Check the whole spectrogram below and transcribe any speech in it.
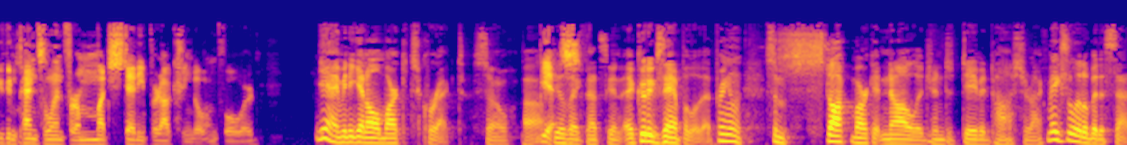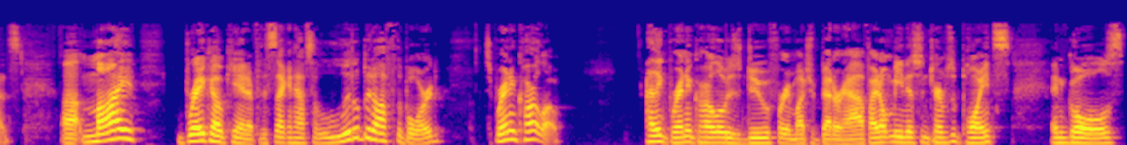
you can pencil in for a much steady production going forward. Yeah, I mean, again, all markets correct. So, uh, yes. feels like that's a good example of that. Bringing some stock market knowledge into David Pastrnak makes a little bit of sense. Uh, my breakout candidate for the second half's a little bit off the board. It's Brandon Carlo. I think Brandon Carlo is due for a much better half. I don't mean this in terms of points and goals.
